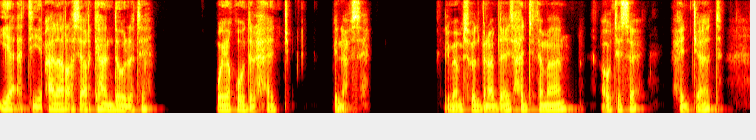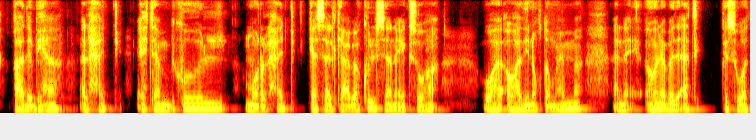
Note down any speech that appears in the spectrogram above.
يأتي على رأس أركان دولته ويقود الحج بنفسه. الإمام سعود بن عبد العزيز حج ثمان أو تسع حجات قاد بها الحج اهتم بكل أمور الحج كسى الكعبة كل سنة يكسوها وه- وهذه نقطة مهمة أن هنا بدأت كسوة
